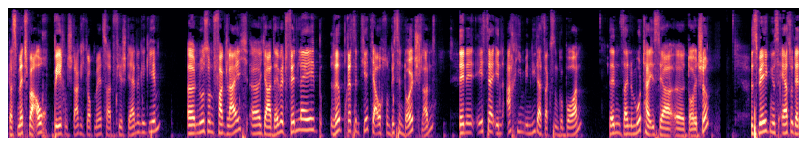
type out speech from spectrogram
Das Match war auch bärenstark. Ich glaube, Melzer hat vier Sterne gegeben. Äh, nur so ein Vergleich. Äh, ja, David Finlay repräsentiert ja auch so ein bisschen Deutschland. denn er ist ja in Achim in Niedersachsen geboren, denn seine Mutter ist ja äh, Deutsche. Deswegen ist er so der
